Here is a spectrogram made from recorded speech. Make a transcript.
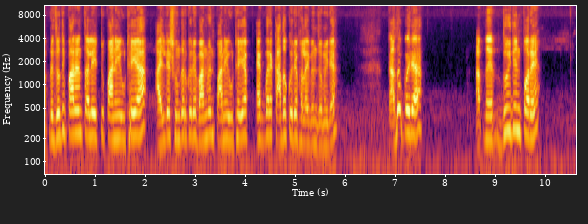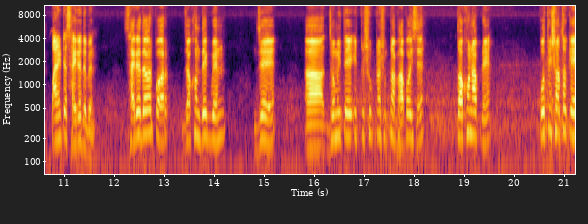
আপনি যদি পারেন, তাহলে একটু পানি উঠাইয়া, আইলটা সুন্দর করে বানবেন, পানি উঠাইয়া একবারে কাদো করে ফেলাইবেন জমিটা। কাদো কইরা আপনার দুই দিন পরে পানিটা সাইরে দেবেন। সাইরে দেওয়ার পর যখন দেখবেন যে জমিতে একটু শুকনা শুকনা ভাব হয়েছে তখন আপনি প্রতি শতকে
